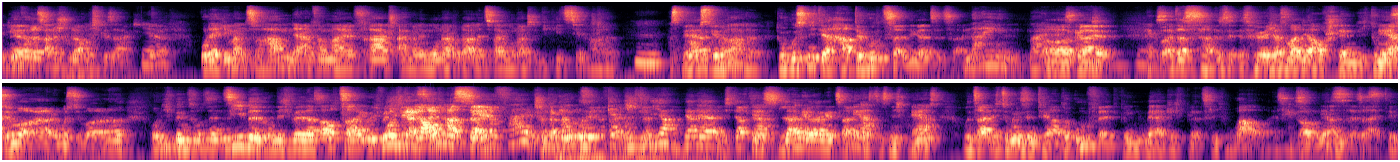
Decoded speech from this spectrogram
Mir Ja. wurde das an der Schule auch nicht gesagt. Ja. Ja. Oder jemanden zu haben, der einfach mal fragt, einmal im Monat oder alle zwei Monate, wie geht's dir gerade? Hm. Was Ja, brauchst du genau. gerade? Du musst nicht der harte Hund sein die ganze Zeit. Nein, nein. Oh, exakt. geil. Exakt. Weil Das, das, höre ich als Mann ja auch ständig. Du Ja. musst immer, ja, du musst immer, äh, und ich bin so sensibel und ich will das auch zeigen und ich will Und nicht ganze glauben, das wäre falsch. Und Und, wäre und, falsch. und, ne? ja, ja, ja, ich dachte Ja. das lange, lange Zeit, Ja. dass das nicht gut Ja. ist. Und seit ich zumindest im Theaterumfeld bin, merke ich plötzlich, wow, es gibt auch noch eine andere. Seite.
